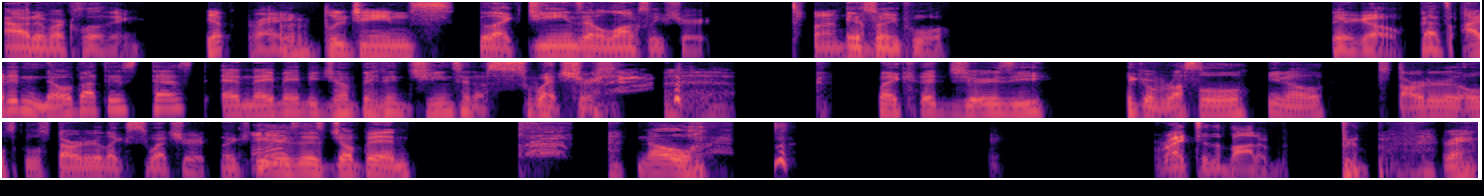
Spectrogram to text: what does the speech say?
out of our clothing. Yep. Right. Or Blue jeans. So like jeans and a long sleeve shirt It's fun. in a swimming pool. There you go. That's I didn't know about this test, and they made me jump in in jeans and a sweatshirt, like a jersey, like a Russell, you know, starter, old school starter, like sweatshirt. Like Mhm. here's this, jump in. no, right to the bottom, right.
